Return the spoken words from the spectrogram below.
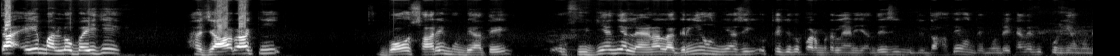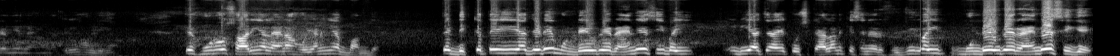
ਤਾਂ ਇਹ ਮੰਨ ਲਓ ਬਾਈ ਜੀ, ਹਜ਼ਾਰਾਂ ਕੀ ਬਹੁਤ ਸਾਰੇ ਮੁੰਡਿਆਂ ਤੇ ਰਿਫਿਊਜੀਆਂ ਦੀਆਂ ਲੈਣਾ ਲੱਗ ਰਹੀਆਂ ਹੁੰਦੀਆਂ ਸੀ। ਉੱਥੇ ਜਦੋਂ ਪਰਮਿਟ ਲੈਣ ਜਾਂਦੇ ਸੀ ਦੱਸਦੇ ਹੁੰਦੇ ਮੁੰਡੇ, ਕਹਿੰਦੇ ਵੀ ਕੁੜੀਆਂ ਮੁੰਡਿਆਂ ਦੀਆਂ ਲੈਣਾ ਲੱਗ ਰਹੀਆਂ ਹੁੰਦੀਆਂ। ਤੇ ਹੁਣ ਉਹ ਸਾਰੀਆਂ ਲੈਣਾ ਹੋ ਜਾਣਗੀਆਂ ਬੰਦ। ਤੇ ਦਿੱਕਤ ਇਹ ਆ, ਜਿਹੜੇ ਮੁੰਡੇ ਉਰੇ ਰਹਿੰਦੇ ਸੀ ਬਈ ਇੰਡੀਆ ਚਾਹੇ ਕੁਝ ਕਹਿ ਲੈਣ, ਕਿਸੇ ਨੇ ਰਿਫਿਊਜੀ ਬਈ ਮੁੰਡੇ ਉਰੇ ਰਹਿੰਦੇ ਸੀਗੇ।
